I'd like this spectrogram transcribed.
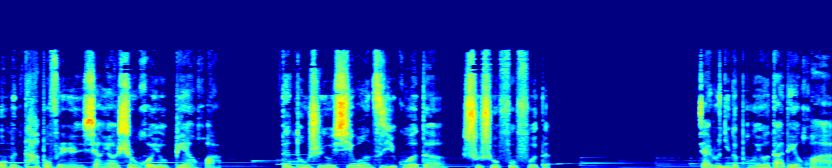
我们大部分人想要生活有变化，但同时又希望自己过得舒舒服服的。假如你的朋友打电话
